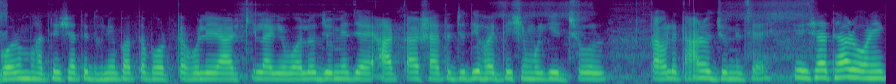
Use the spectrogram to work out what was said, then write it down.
গরম ভাতের সাথে ধনে পাতা ভর্তা হলে আর কি লাগে বলো? জমে যায়। আর তার সাথে যদি হয় দেশি মুরগির ঝোল। তাহলে তো আরও জমে যায়। এর সাথে আরও অনেক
